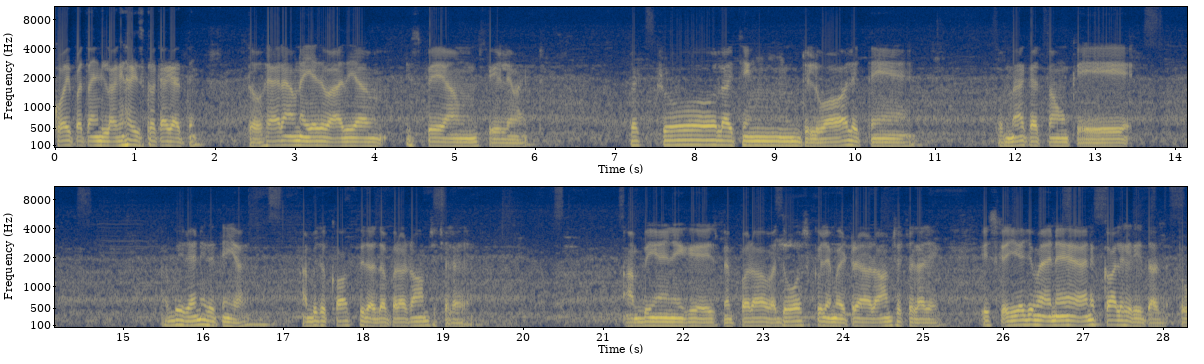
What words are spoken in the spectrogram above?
कोई पता नहीं लग रहा इसका क्या कहते हैं। तो खैर, हमने ये दबा दिया इस पर हम speed limit petrol I think दिलवा लेते हैं। तो मैं कहता हूँ कि अभी रहने देते हैं यार। अभी तो काफ़ी ज़्यादा पर आराम से चला है। अभी यानी कि इसमें पड़ा हुआ दो सौ किलोमीटर आराम से चला जाए। इसका ये जो मैंने है ना, कल ख़रीदा था तो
